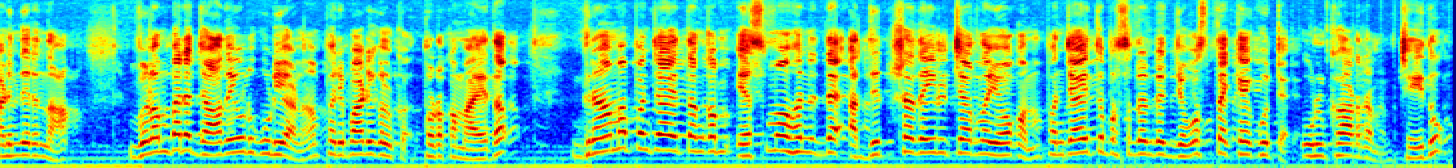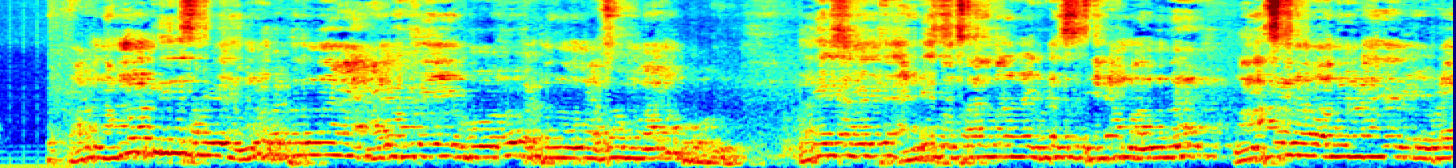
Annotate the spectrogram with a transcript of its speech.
അണിനിരുന്ന വിളംബര ജാഥയോടുകൂടിയാണ് പരിപാടികൾക്ക് തുടക്കമായത്. ഗ്രാമപഞ്ചായത്ത് അംഗം എസ് മോഹനന്റെ അധ്യക്ഷതയിൽ ചേർന്ന യോഗം പഞ്ചായത്ത് പ്രസിഡന്റ് ജോസ് തെക്കേക്കുറ്റ് ഉദ്ഘാടനം ചെയ്തു. നമ്മൾക്ക് സമയത്ത് നമ്മൾ പെട്ടെന്ന് പെട്ടെന്ന് നമ്മൾ അസുഖമാനും പോകുന്നു അതേ സമയത്ത് അന്യ ഇവിടെ സ്ഥിരം വന്ന് മാസങ്ങൾ വന്ന് ഇവിടെ ഇവിടെ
